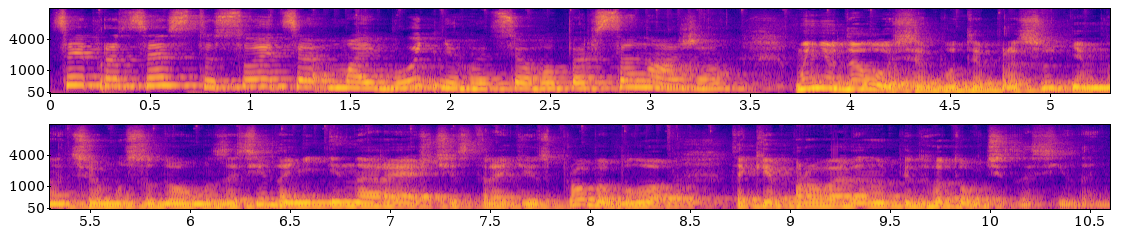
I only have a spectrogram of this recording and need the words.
Цей процес стосується майбутнього цього персонажа. Мені вдалося бути присутнім на цьому судовому засіданні, і нарешті з третьої спроби було таке проведено підготовче засідання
